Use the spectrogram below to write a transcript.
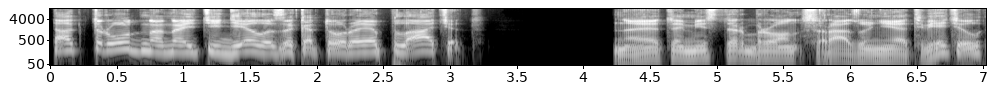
Так трудно найти дело, за которое платят. На это мистер Брон сразу не ответил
